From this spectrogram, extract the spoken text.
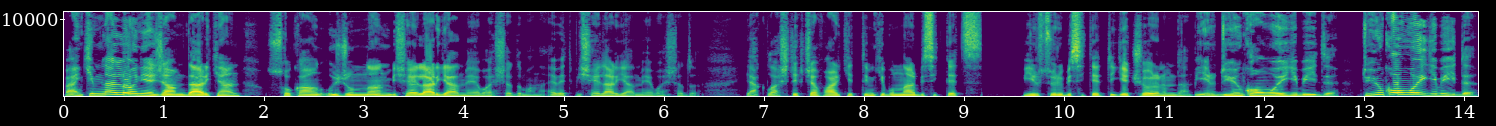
Ben kimlerle oynayacağım derken sokağın ucundan bir şeyler gelmeye başladı bana. Evet bir şeyler gelmeye başladı. Yaklaştıkça fark ettim ki bunlar bisiklet. Bir sürü bisikletli geçiyor önümden. Bir düğün konvoyu gibiydi. Düğün konvoyu gibiydi.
